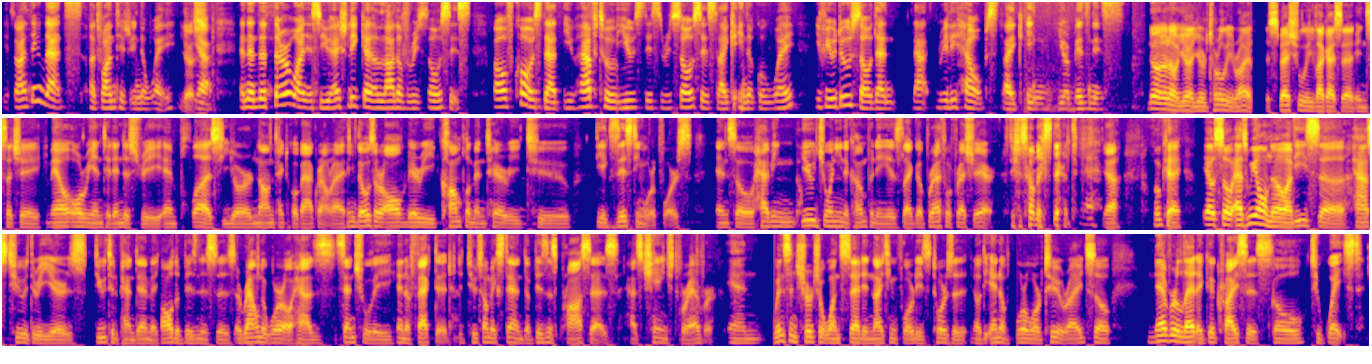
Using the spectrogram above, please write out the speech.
So I think that's advantage in a way. Yes. Yeah. And then the third one is you actually get a lot of resources. But of course that you have to use these resources like in a good way. If you do so, then that really helps like in your business. No, no, no. Yeah, you're totally right. Especially, like I said, in such a male-oriented industry, and plus your non-technical background, right? I think those are all very complementary to the existing workforce. And so, having you joining the company is like a breath of fresh air to some extent. Yeah. yeah. Okay. Yeah. So as we all know, these uh, past two or three years, due to the pandemic, all the businesses around the world has essentially been affected. To some extent, the business process has changed forever. And Winston Churchill once said in 1940s, towards the, you know, the end of World War II, right? So never let a good crisis go to waste.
